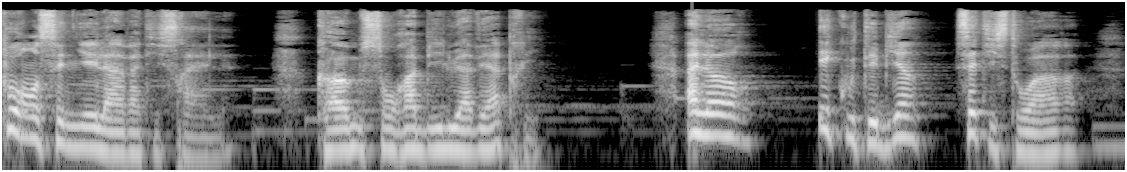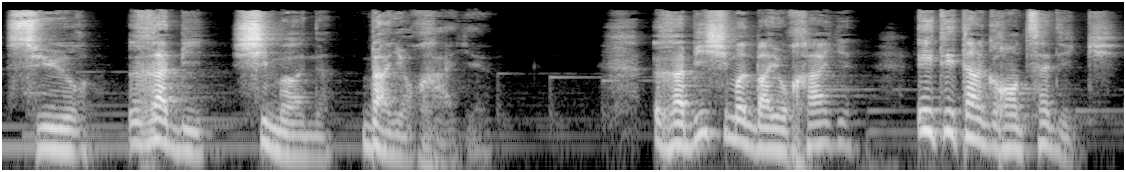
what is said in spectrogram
pour enseigner la Havat Israël, comme son rabbi lui avait appris. Alors, écoutez bien cette histoire sur Rabbi Shimon Bar Yochai. Rabbi Shimon Bar Yochai était un grand sadique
